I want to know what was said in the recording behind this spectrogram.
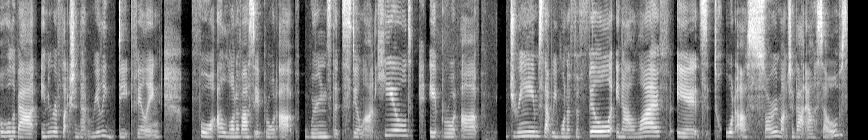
all about inner reflection, that really deep feeling. For a lot of us, it brought up wounds that still aren't healed. It brought up dreams that we want to fulfill in our life. It's taught us so much about ourselves,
